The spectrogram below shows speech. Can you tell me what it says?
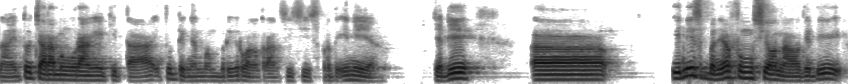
Nah itu cara mengurangi kita itu dengan memberi ruang transisi seperti ini ya. Jadi uh, ini sebenarnya fungsional. Jadi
